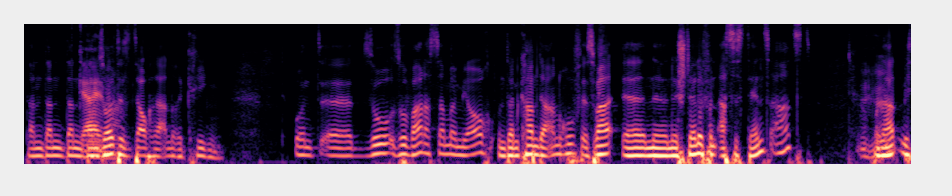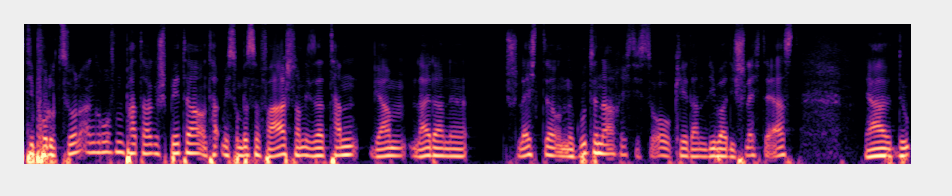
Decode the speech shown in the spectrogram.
Dann, dann, dann, Geil, dann sollte es auch der andere kriegen. Und äh, so, so war das dann bei mir auch. Und dann kam der Anruf, es war eine äh, ne, ne Stelle für einen Assistenzarzt. Mhm. Und dann hat mich die Produktion angerufen, ein paar Tage später, und hat mich so ein bisschen verarscht. Haben die gesagt, Tan, wir haben leider eine schlechte und eine gute Nachricht. Ich so, okay, dann lieber die schlechte erst. Ja, du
